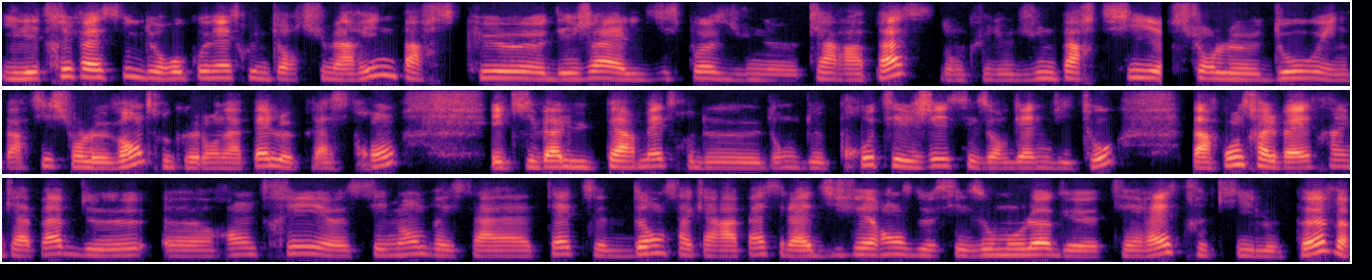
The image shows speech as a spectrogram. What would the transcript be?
Il est très facile de reconnaître une tortue marine parce que déjà, elle dispose d'une carapace, donc d'une partie sur le dos et une partie sur le ventre que l'on appelle le plastron et qui va lui permettre de, donc, de protéger ses organes vitaux. Par contre, elle va être incapable de euh, rentrer euh, ses membres et sa tête dans sa carapace, à la différence de ses homologues euh, terrestres qui le peuvent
